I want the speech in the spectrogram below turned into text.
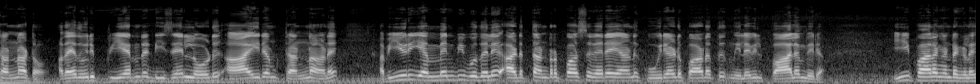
ടണ്ണാട്ടോ അതായത് ഒരു പിയറിന്റെ ഡിസൈൻ ലോഡ് ആയിരം ടണ്ണാണ് അപ്പോൾ ഈ ഒരു എം എൻ ബി മുതൽ അടുത്ത അണ്ടർപാസ് വരെയാണ് കൂരാട് പാടത്ത് നിലവിൽ പാലം വരിക. ഈ പാലം കണ്ടെങ്കിലേ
